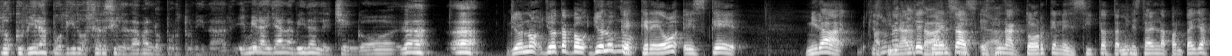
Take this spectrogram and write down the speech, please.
lo que hubiera podido ser si le daban la oportunidad. Y mira, ya la vida le chingó. Ah, ah. Yo no, yo tampoco, yo lo que creo es que, mira, Que a final de cuentas es un actor que necesita también estar en la pantalla.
